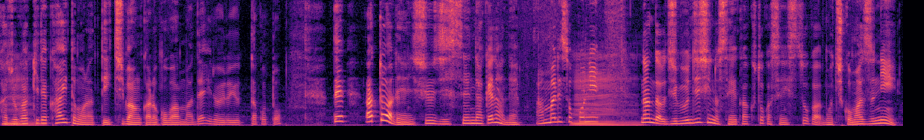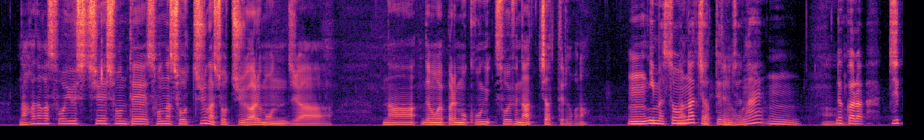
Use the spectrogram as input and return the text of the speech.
箇条書きで書いてもらって1番から5番までいろいろ言ったこと。であとは練習実践だけだね。あんまりそこになんだろう自分自身の性格とか性質とか持ち込まずになかなかそういうシチュエーションってそんなしょっちゅうがしょっちゅうあるもんじゃな。でもやっぱりもうこうそういうふうになっちゃってるのかなうん、今そうなっちゃってるんじゃない？うん、だから自己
